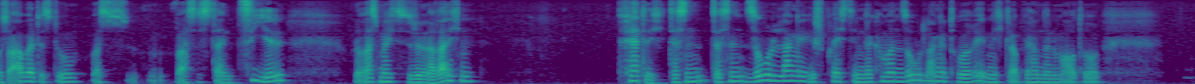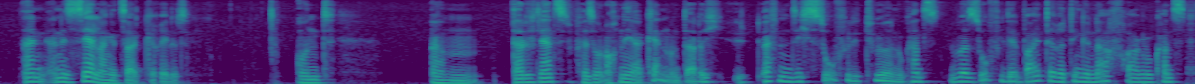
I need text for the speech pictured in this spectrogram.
Was arbeitest du? Was, was ist dein Ziel? Oder was möchtest du denn erreichen? Fertig. Das sind, das sind so lange Gesprächsthemen, da kann man so lange drüber reden. Ich glaube, wir haben dann im Auto ein, eine sehr lange Zeit geredet. Und ähm, dadurch lernst du die Person auch näher kennen und dadurch öffnen sich so viele Türen. Du kannst über so viele weitere Dinge nachfragen. Du kannst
